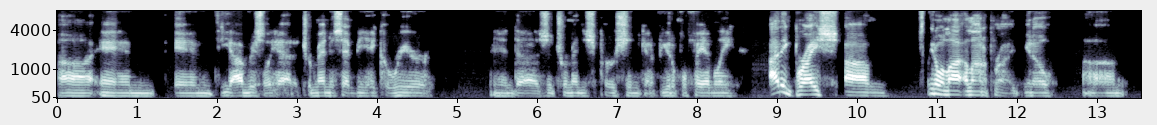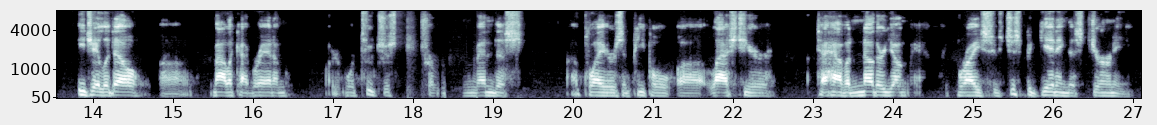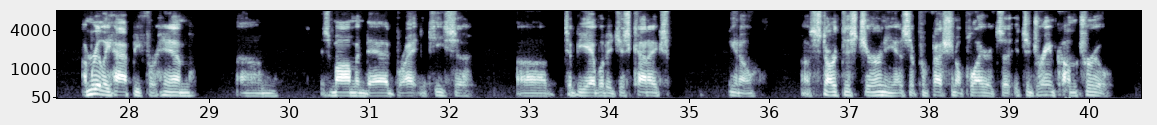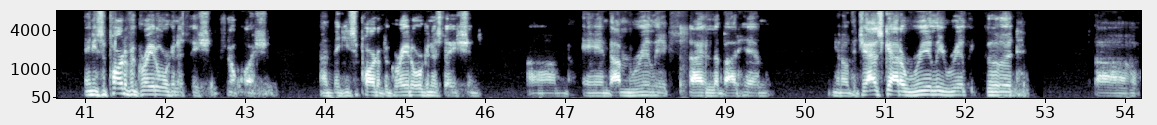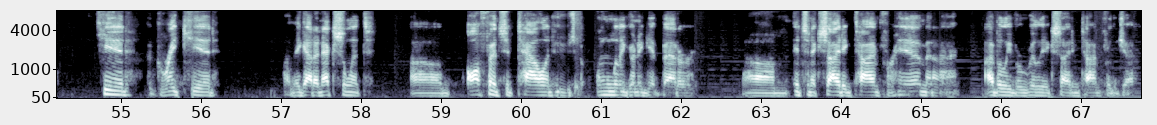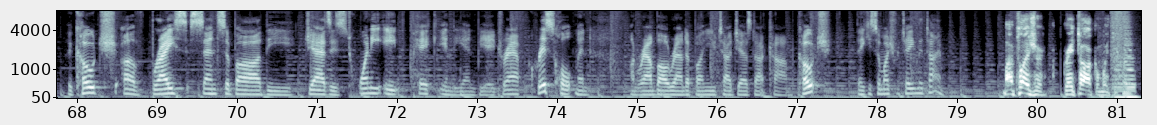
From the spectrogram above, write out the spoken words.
uh, and and he obviously had a tremendous NBA career, and uh, is a tremendous person, got a beautiful family. I think Brice, um, you know, a lot a lot of pride. You know, um, EJ Liddell, uh, Malachi Branham were, were, two just tremendous uh, players and people uh, last year. To have another young man like Brice who's just beginning this journey, I'm really happy for him um, his mom and dad, Bryant and Kisa, uh, to be able to just kind of, you know, uh, start this journey as a professional player. It's a it's a dream come true, and he's a part of a great organization, no question. I think he's a part of a great organization, um, and I'm really excited about him. You know, the Jazz got a really really good uh, kid, a great kid. Uh, they got an excellent um, offensive talent who's only going to get better. Um, it's an exciting time for him, and I, I believe a really exciting time for the Jazz. The coach of Brice Sensabaugh, the Jazz's 28th pick in the NBA draft, Chris Holtmann on Roundball Roundup on UtahJazz.com. Coach, thank you so much for taking the time. My pleasure. Great talking with you.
